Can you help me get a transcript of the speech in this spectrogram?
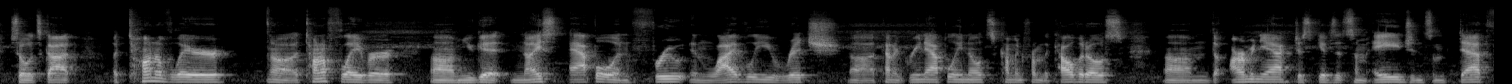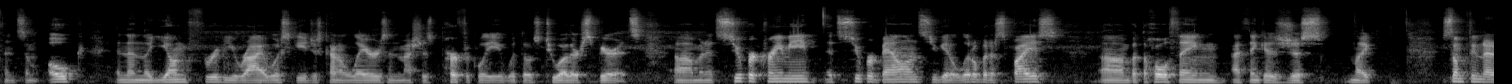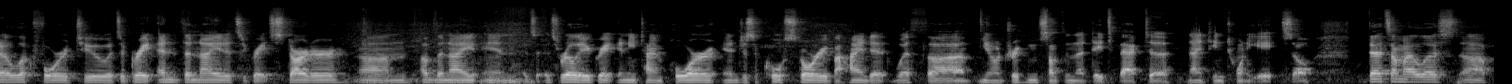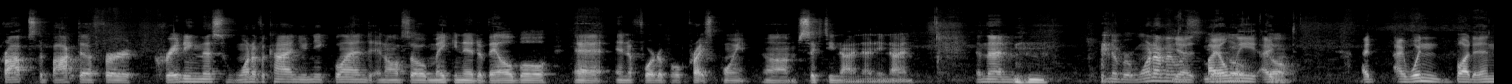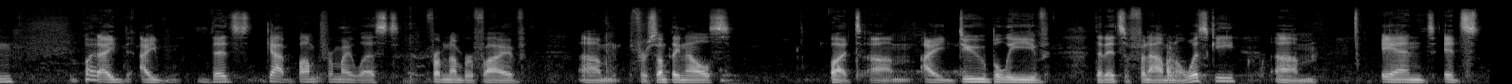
So it's got a ton of layer, uh, a ton of flavor. Um, you get nice apple and fruit and lively, rich, uh, kind of green appley notes coming from the Calvados. Um, the Armagnac just gives it some age and some depth and some oak, and then the young fruity rye whiskey just kind of layers and meshes perfectly with those two other spirits. Um, and it's super creamy, it's super balanced. You get a little bit of spice, um, but the whole thing I think is just like something that I look forward to. It's a great end of the night. It's a great starter um, of the night, and it's it's really a great anytime pour and just a cool story behind it with uh, you know drinking something that dates back to 1928. So that's on my list. Uh, props to Bhakta for creating this one of a kind, unique blend, and also making it available at an affordable price point, um, sixty nine ninety nine. And then number one on my yeah, list. my yeah, go- only go. I, I I wouldn't butt in, but I I this got bumped from my list from number five um, for something else. But um, I do believe that it's a phenomenal whiskey, um, and it's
